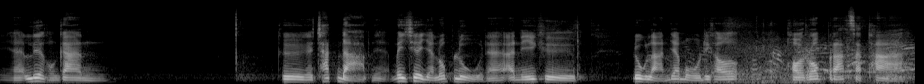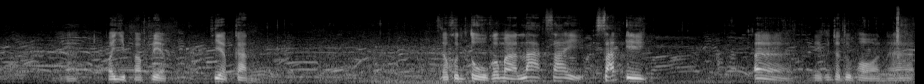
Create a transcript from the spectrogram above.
นี่ฮะเรื่องของการคือชักดาบเนี่ยไม่เชื่ออย่าลบหลู่นะ อันนี้คือลูกหลานย่าโมที่เขาเคารพรักศรัทธานะก็หยิบมาเปรียบเทียบกัน แล้วคุณตู่ก็มาลากไส้ซัดอีก เออนี่คุณจตุพรนะฮะ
